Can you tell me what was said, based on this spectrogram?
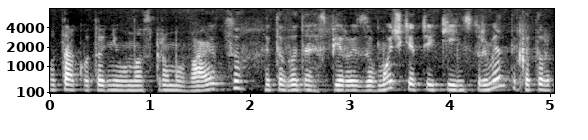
Вот так вот они у нас промываются. Это вода из первой замочки. Это те инструменты, которые,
